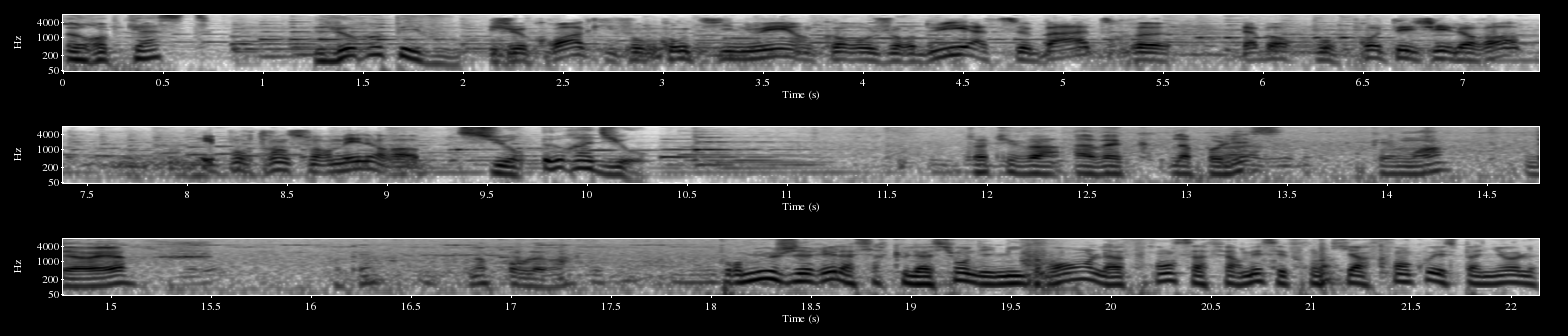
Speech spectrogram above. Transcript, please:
Europecast, l'Europe et vous. Je crois qu'il faut continuer encore aujourd'hui à se battre euh, d'abord pour protéger l'Europe et pour transformer l'Europe. Sur Euradio. Toi, tu vas avec la police, ok, moi, derrière, ok, no problème. hein. Pour mieux gérer la circulation des migrants, la France a fermé ses frontières franco-espagnoles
